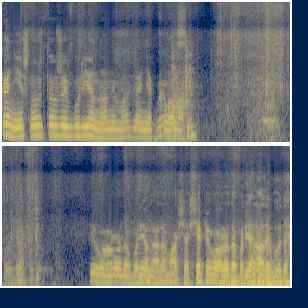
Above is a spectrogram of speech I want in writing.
звісно, вже то вже і бур'яна нема, глянь, як Нема. класно. Уже півгорода бур'яна нема, ще, ще півгорода бур'яна не буде.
